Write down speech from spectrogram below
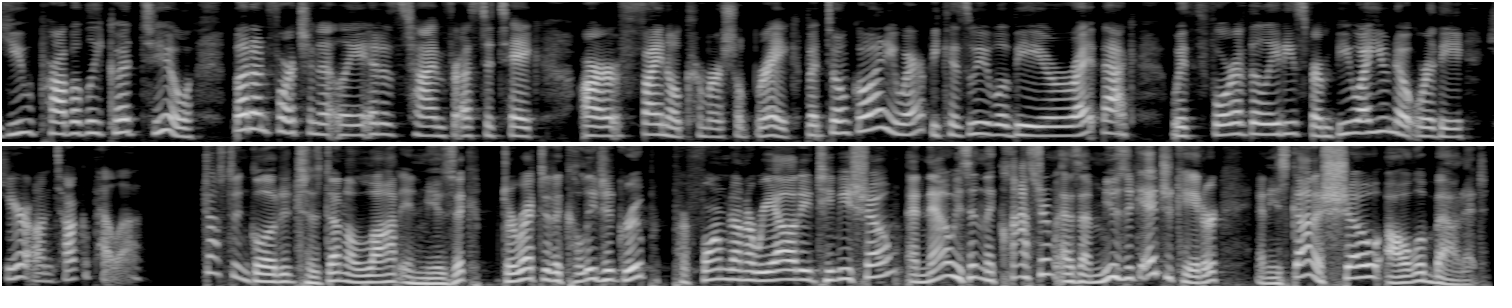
you probably could too. But unfortunately, it is time for us to take our final commercial break. But don't go anywhere because we will be right back with four of the ladies from BYU Noteworthy here on Talkapella. Justin Glodich has done a lot in music, directed a collegiate group, performed on a reality TV show, and now he's in the classroom as a music educator, and he's got a show all about it.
